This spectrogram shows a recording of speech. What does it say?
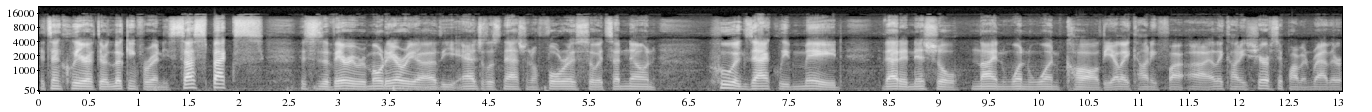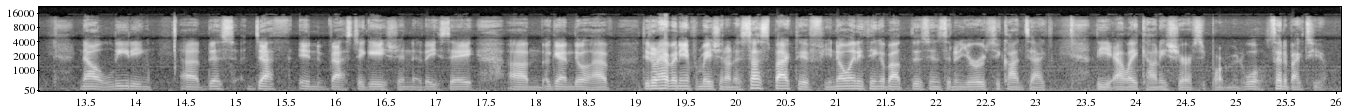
It's unclear if they're looking for any suspects. This is a very remote area of the Angeles National Forest, so it's unknown who exactly made that initial 911 call. The LA County uh, LA County Sheriff's Department, rather, now leading uh, this death investigation. They say um, again they'll have they don't have any information on a suspect. If you know anything about this incident, you're urged to contact the LA County Sheriff's Department. We'll send it back to you.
